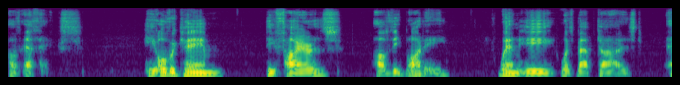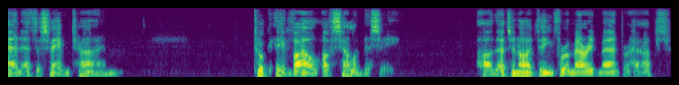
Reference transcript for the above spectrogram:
of ethics. He overcame the fires of the body when he was baptized and at the same time took a vow of celibacy. Uh, that's an odd thing for a married man, perhaps.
